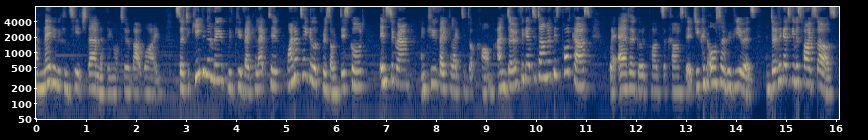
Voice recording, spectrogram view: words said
and maybe we can teach them a thing or two about wine. So, to keep in the loop with Cuvée Collective, why not take a look for us on Discord, Instagram, and cuveecollective.com. And don't forget to download this podcast wherever good pods are casted. You can also review us, and don't forget to give us five stars.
